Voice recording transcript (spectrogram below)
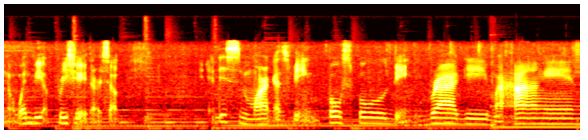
You know, when we appreciate ourselves, it is marked as being boastful, being braggy, mahangin,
